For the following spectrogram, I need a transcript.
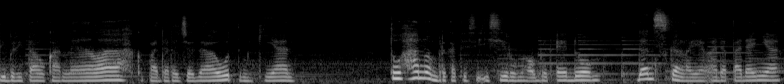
Diberitahukanlah kepada Raja Daud demikian. Tuhan memberkati si isi rumah Obed Edom dan segala yang ada padanya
